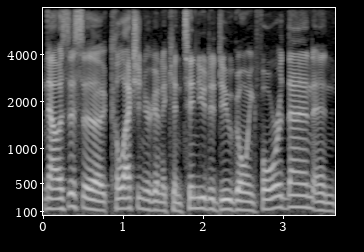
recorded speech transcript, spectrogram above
Now, is this a collection you're going to continue to do going forward then and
